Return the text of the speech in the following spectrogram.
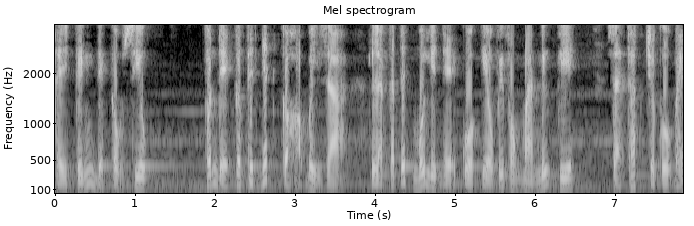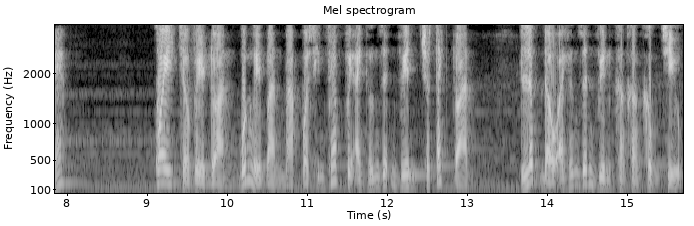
thầy kính để cầu siêu. Vấn đề cấp thiết nhất của họ bây giờ Là cắt đứt mối liên hệ của Kiều với phong ma nữ kia, Giải thoát cho cô bé. Quay trở về đoàn, Bốn người bàn bạc và xin phép với anh hướng dẫn viên cho tách đoàn. Lúc đầu anh hướng dẫn viên khăng khăng không chịu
